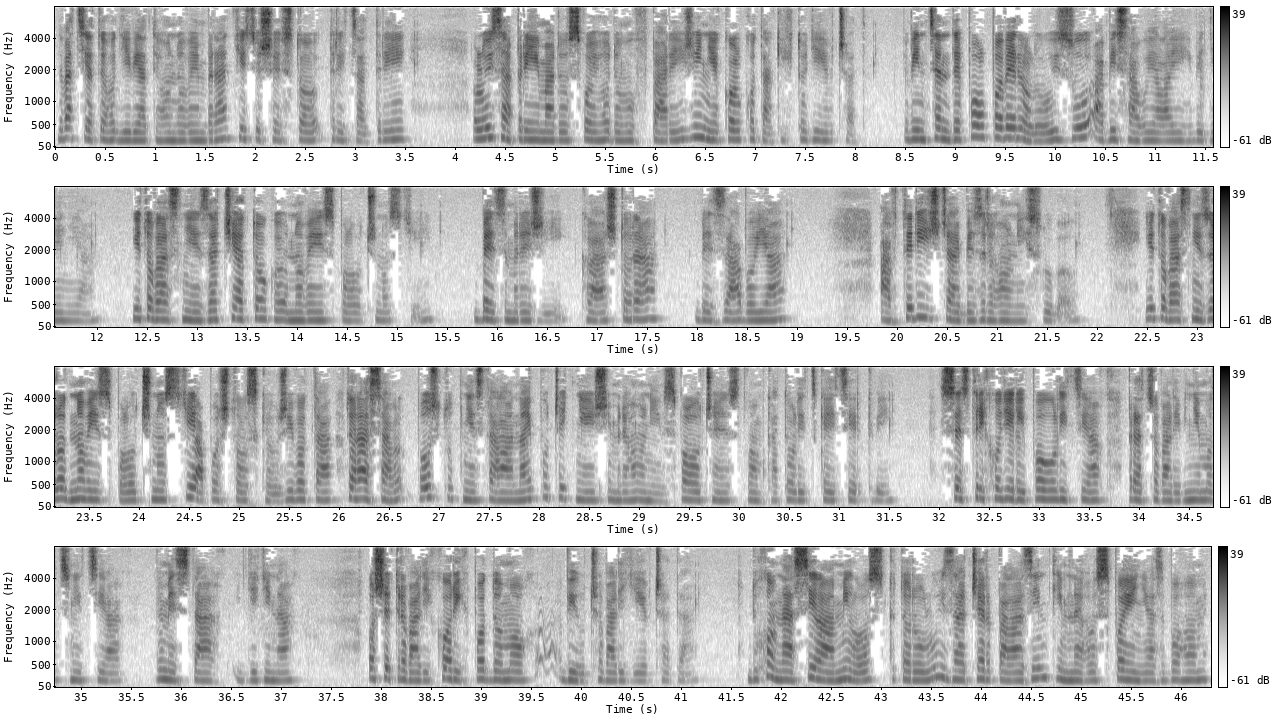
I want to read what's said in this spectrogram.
29. novembra 1633 Luisa prijíma do svojho domu v Paríži niekoľko takýchto dievčat. Vincent de Paul poveril Luizu, aby sa ujala ich vedenia. Je to vlastne začiatok novej spoločnosti. Bez mreží kláštora, bez závoja a vtedy ešte aj bez reholných slubov. Je to vlastne zrod novej spoločnosti a poštolského života, ktorá sa postupne stala najpočetnejším reholným spoločenstvom katolíckej cirkvi. Sestry chodili po uliciach, pracovali v nemocniciach, v mestách i dedinách, ošetrovali chorých po domoch, vyučovali dievčatá. Duchovná sila a milosť, ktorú Luisa čerpala z intimného spojenia s Bohom,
